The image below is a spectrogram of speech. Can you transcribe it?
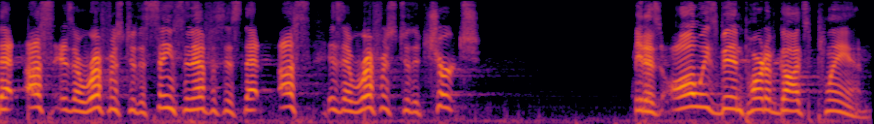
That us is a reference to the saints in Ephesus. That us is a reference to the church. It has always been part of God's plan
